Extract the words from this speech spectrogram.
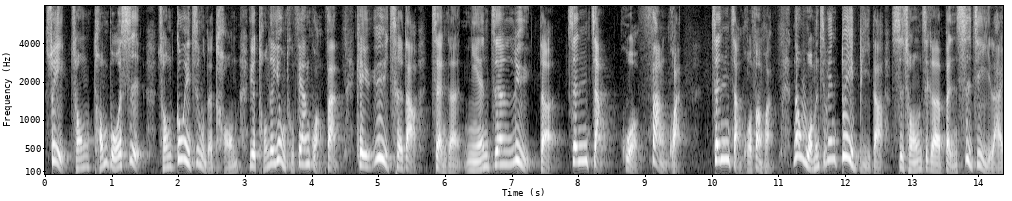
所以从铜博士，从工业字母的铜，因为铜的用途非常广泛，可以预测到整个年增率的增长。或放缓增长或放缓，那我们这边对比的是从这个本世纪以来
